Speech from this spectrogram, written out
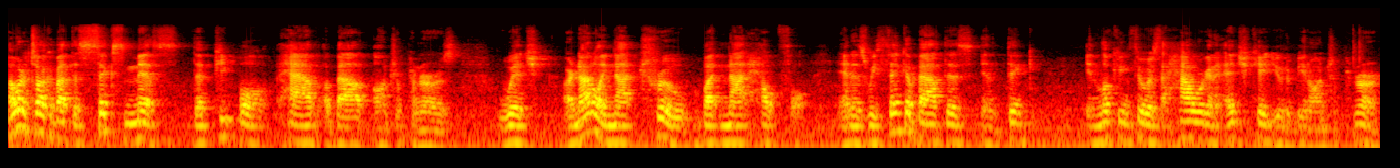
I want to talk about the six myths that people have about entrepreneurs, which are not only not true, but not helpful. And as we think about this and think in looking through as to how we're going to educate you to be an entrepreneur,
